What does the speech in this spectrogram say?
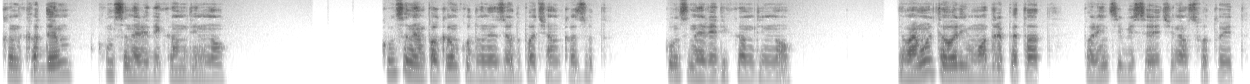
Când cădem, cum să ne ridicăm din nou? Cum să ne împăcăm cu Dumnezeu după ce am căzut? Cum să ne ridicăm din nou? De mai multe ori, în mod repetat, părinții bisericii ne-au sfătuit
